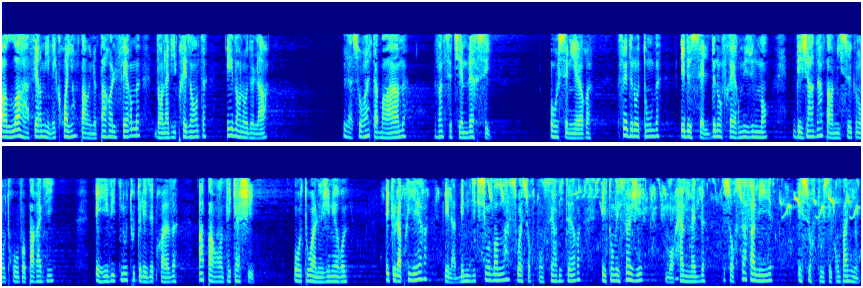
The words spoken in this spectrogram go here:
Allah a fermi les croyants par une parole ferme dans la vie présente et dans l'au-delà. La sourate Abraham, 27e verset. Ô Seigneur, fais de nos tombes et de celles de nos frères musulmans des jardins parmi ceux que l'on trouve au paradis, et évite-nous toutes les épreuves, apparentes et cachées. Ô toi le généreux, et que la prière et la bénédiction d'Allah soient sur ton serviteur et ton messager, Mohammed, sur sa famille et sur tous ses compagnons.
